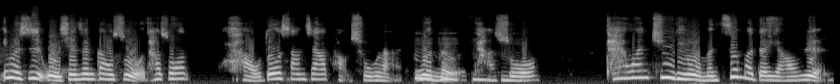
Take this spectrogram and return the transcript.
因为是我先生告诉我，他说好多商家跑出来问了，他说台湾距离我们这么的遥远，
